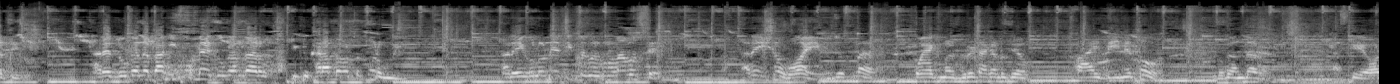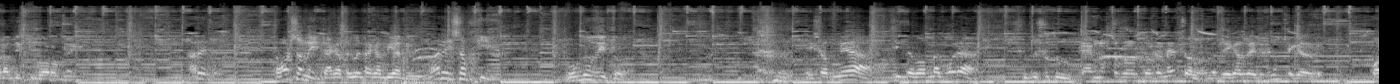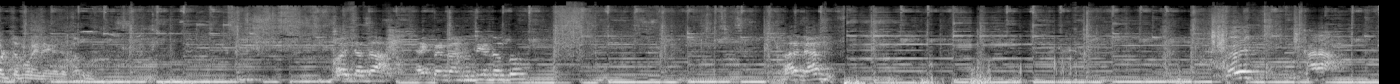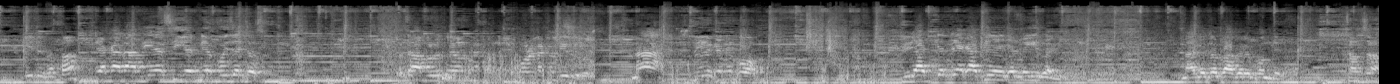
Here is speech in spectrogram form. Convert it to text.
আছিস আরে দোকানে বাকি করলে দোকানদার একটু খারাপ ব্যবহার তো করবই। আর এগুলো নিয়ে চিন্তা করে কোনো লাভ আছে আরে এইসব হয়, বুঝছ না? কয়েক মাস ধরে টাকা ঢুকে পাই দেই না তো। দোকানদার, আজকে অর্ডার একটু বড় হয়ে আরে সমস্যা নেই, টাকা থাকলে টাকা দিয়া দেবো। আরে এইসব কি? বুঝতেই তো। এইসব নিয়ে চিন্তা ভাবনা করা শুধু শুধু টাইম নষ্ট করার দরকার নেই, চলো, আমরা যে কাজে যাইতেছি সে কাজে পরে দেখা যাবে। ওই চাচা। এক প্যান্ট গান দিয়ে দেন তো। আরে দেন। এই, খারাপ। কি রে চাচা? টাকা না দিয়ে সিগারেট নিয়ে কই যাইতেছ? চাচা আপনার তো পরে টাকা দিয়ে দেবো। না তুই এখানে তুই আজকে টাকা দিয়ে এখান থেকে যাবি। নাহলে তোর বাপের ফোন দেবে। চাচা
